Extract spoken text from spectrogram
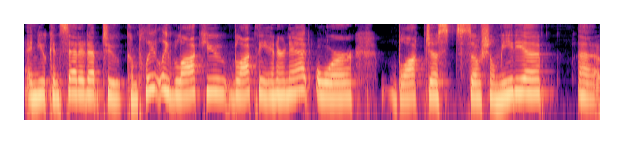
And you can set it up to completely block you block the internet or block just social media uh,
